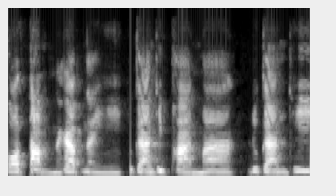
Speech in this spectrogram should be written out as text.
กอร์ต่ำนะครับ ในฤดูกาลที่ผ่านมาฤดูกาลที่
